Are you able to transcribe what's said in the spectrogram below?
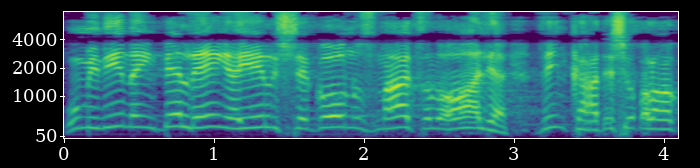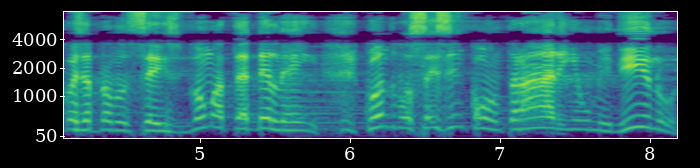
o menino em Belém, aí ele chegou nos magos e falou: Olha, vem cá, deixa eu falar uma coisa para vocês. Vamos até Belém. Quando vocês encontrarem um menino,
